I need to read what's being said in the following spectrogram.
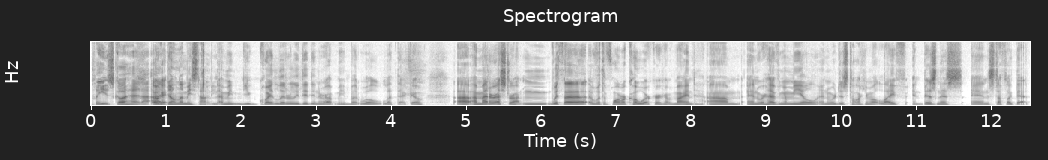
Please go ahead. I, I- Okay. don't let me stop you. I mean, you quite literally did interrupt me, but we'll let that go. Uh, I'm at a restaurant with a with a former coworker of mine, um, and we're having a meal, and we're just talking about life and business and stuff like that.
